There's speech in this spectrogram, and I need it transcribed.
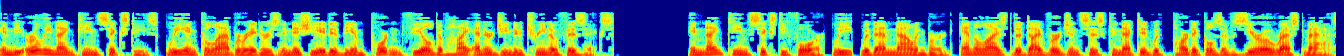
In the early 1960s, Lee and collaborators initiated the important field of high-energy neutrino physics. In 1964, Lee, with M. Nauenberg, analyzed the divergences connected with particles of zero rest mass,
